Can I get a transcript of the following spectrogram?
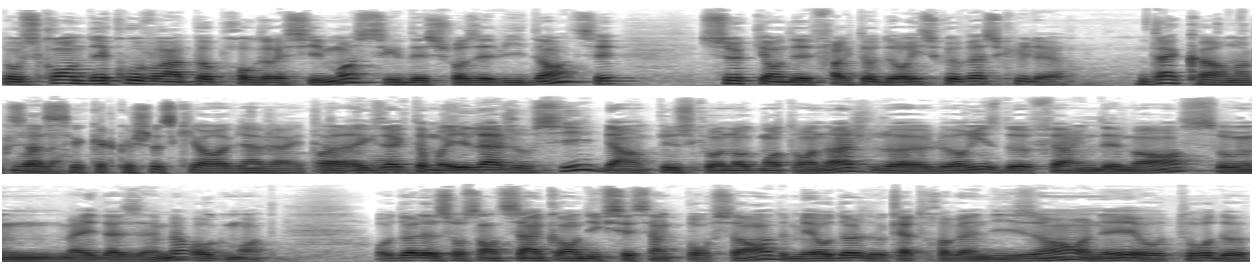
Donc ce qu'on découvre un peu progressivement, c'est des choses évidentes, c'est ceux qui ont des facteurs de risque vasculaire. D'accord, donc ça c'est quelque chose qui revient véritablement. Voilà, exactement. Et l'âge aussi, bien, puisqu'on augmente en âge, le, le, risque de faire une démence ou une maladie d'Alzheimer augmente. Au-delà de 65 ans, on dit que c'est 5%, mais au-delà de 90 ans, on est autour de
